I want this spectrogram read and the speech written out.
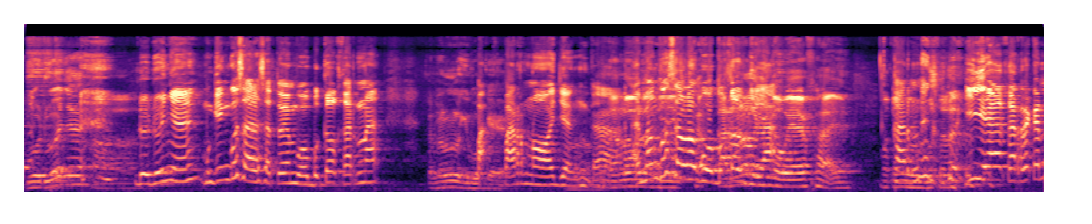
Dua-duanya. Oh. Dua-duanya. Mungkin gue salah satu yang bawa bekal karena Karena lu lagi bokeh. Parno aja enggak. Nah, lu Emang gue selalu bawa bekal karena lu gila. lagi nggak WFH ya. Karena bawa bekal. iya, karena kan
